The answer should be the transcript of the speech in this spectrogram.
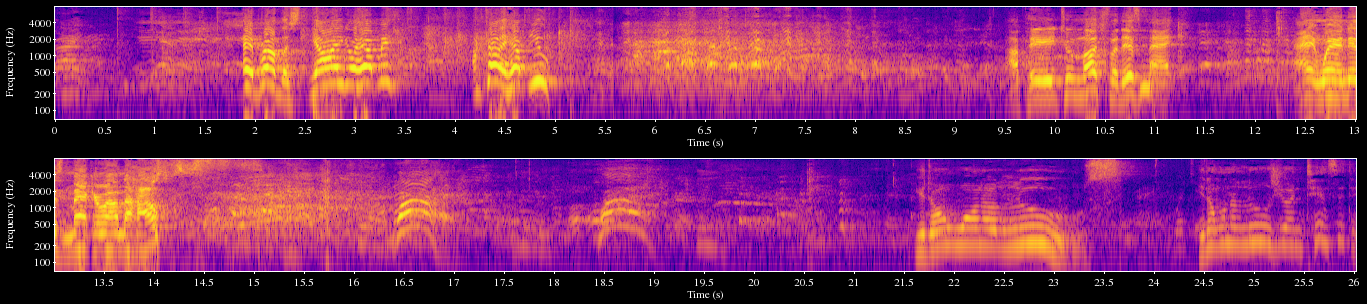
Right. Hey, brothers, y'all ain't gonna help me? I'm trying to help you. I paid too much for this Mac. I ain't wearing this Mac around the house. Why? Why? You don't want to lose. You don't want to lose your intensity.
